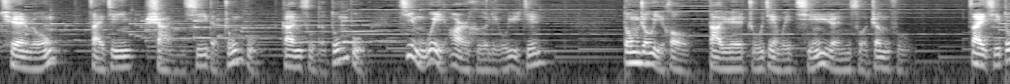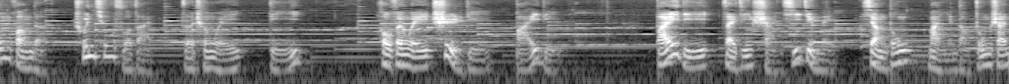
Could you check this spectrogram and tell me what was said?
犬戎在今陕西的中部、甘肃的东部、泾渭二河流域间。东周以后，大约逐渐为秦人所征服，在其东方的《春秋》所载，则称为狄，后分为赤狄、白狄。白狄在今陕西境内，向东蔓延到中山；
